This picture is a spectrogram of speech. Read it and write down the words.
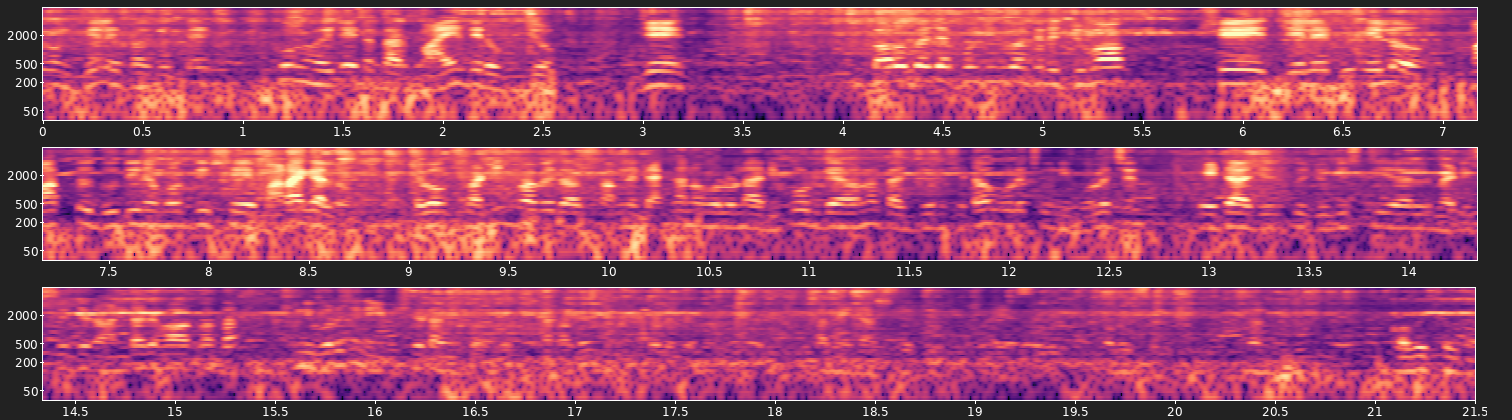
এবং জেল হেফাজতে খুন হয়েছে এটা তার মায়েদের অভিযোগ। যে তরতাজা পঁচিশ বছরের যুবক সে জেলে এলো মাত্র দুদিনের মধ্যে সে মারা গেল এবং সঠিকভাবে তার সামনে দেখানো হলো না রিপোর্ট দেওয়া হলো না তার জন্য সেটাও বলেছে উনি বলেছেন এটা যেহেতু জুডিশিয়াল ম্যাজিস্ট্রেটের আন্ডারে হওয়ার কথা উনি বলেছেন এই বিষয়টা আমি থানাতে বলে দেবো। আমি নাসিরুদ্দিন কবে থেকে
